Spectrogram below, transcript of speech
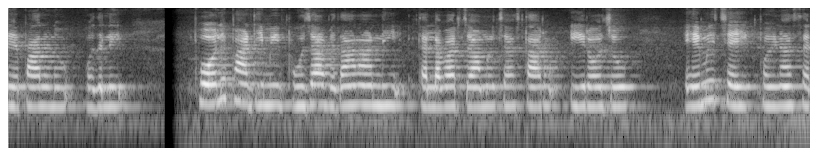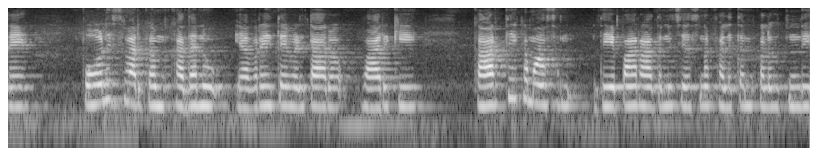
దీపాలను వదిలి పోలిపాటిమి పూజా విధానాన్ని తెల్లవారుజామున చేస్తారు. ఈరోజు ఏమీ చేయకపోయినా సరే పోలీస్ వర్గం కథను ఎవరైతే వింటారో వారికి కార్తీక మాసం దీపారాధన చేసిన ఫలితం కలుగుతుంది.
